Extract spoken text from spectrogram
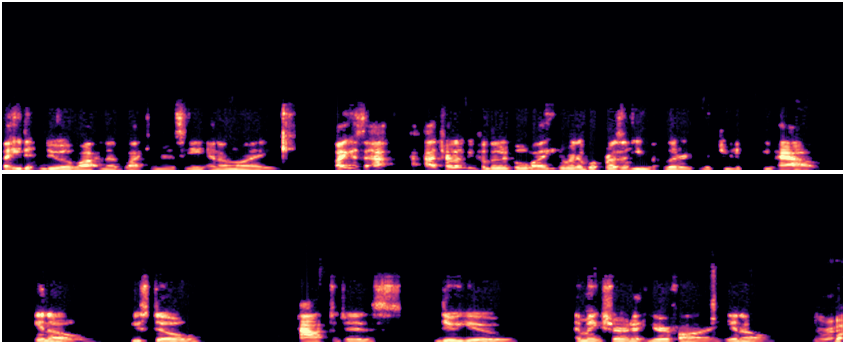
that he didn't do a lot in the black community, and I'm like, like I said, I, I try not to be political. Like, no matter what president you literally what you you have, you know, you still have to just do you and make sure that you're fine. You know, right. But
